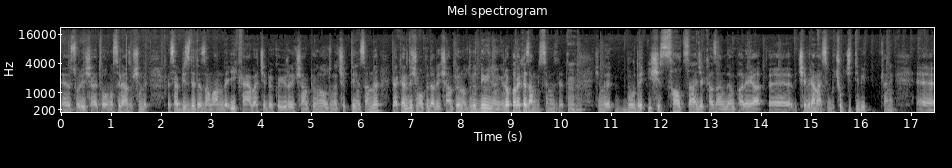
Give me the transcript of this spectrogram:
e, soru işareti olması lazım. Şimdi mesela bizde de zamanında ilk Fenerbahçe Beko Euroleague şampiyonu olduğunda çıktı insanlar ya kardeşim o kadar şampiyon oldunuz 1 milyon euro para kazanmışsınız dedi. Şimdi burada işi salt sadece kazandığın paraya e, çeviremezsin. Bu çok ciddi bir hani e,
